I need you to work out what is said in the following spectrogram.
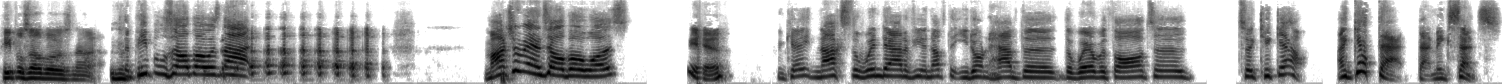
People's elbow is not. The people's elbow is not. Macho Man's elbow was. yeah. Okay. Knocks the wind out of you enough that you don't have the the wherewithal to to kick out. I get that. That makes sense.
